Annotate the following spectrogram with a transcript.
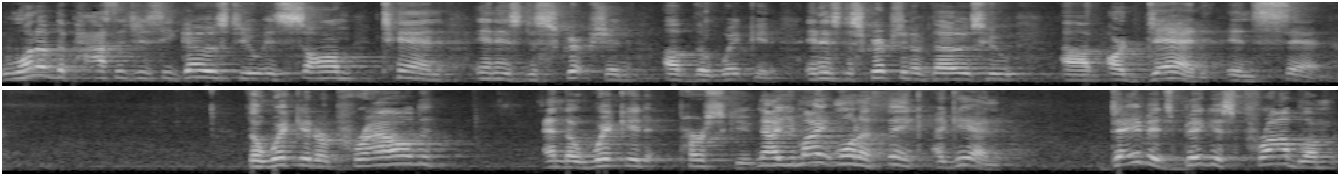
one of the passages he goes to is Psalm 10 in his description of the wicked, in his description of those who uh, are dead in sin. The wicked are proud, and the wicked persecute. Now, you might want to think again David's biggest problem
